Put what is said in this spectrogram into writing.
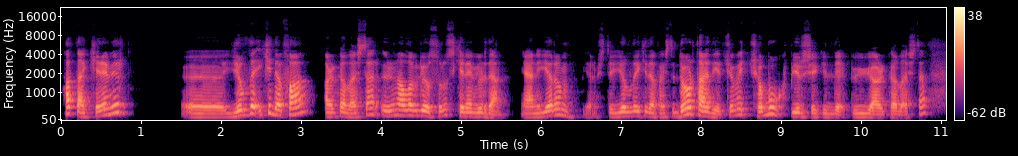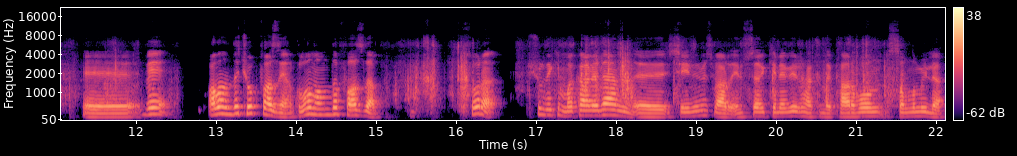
Hatta kenevir e, yılda iki defa arkadaşlar ürün alabiliyorsunuz kenevirden. Yani yarım yarım işte yılda iki defa işte dört ayda yetişiyor ve çabuk bir şekilde büyüyor arkadaşlar. Ee, ve alanı da çok fazla yani kullanım alanı da fazla. Sonra şuradaki makaleden e, şeylerimiz vardı. Endüstriyel kenevir hakkında karbon salınımıyla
